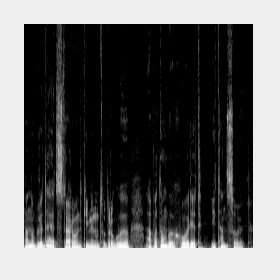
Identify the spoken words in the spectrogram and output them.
понаблюдают в сторонке минуту-другую, а потом выходят и танцуют.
